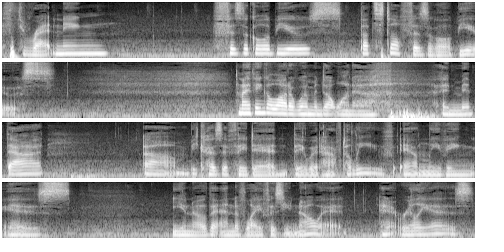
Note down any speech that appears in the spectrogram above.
threatening physical abuse, that's still physical abuse. And I think a lot of women don't want to admit that um, because if they did, they would have to leave. And leaving is, you know, the end of life as you know it. And it really is.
